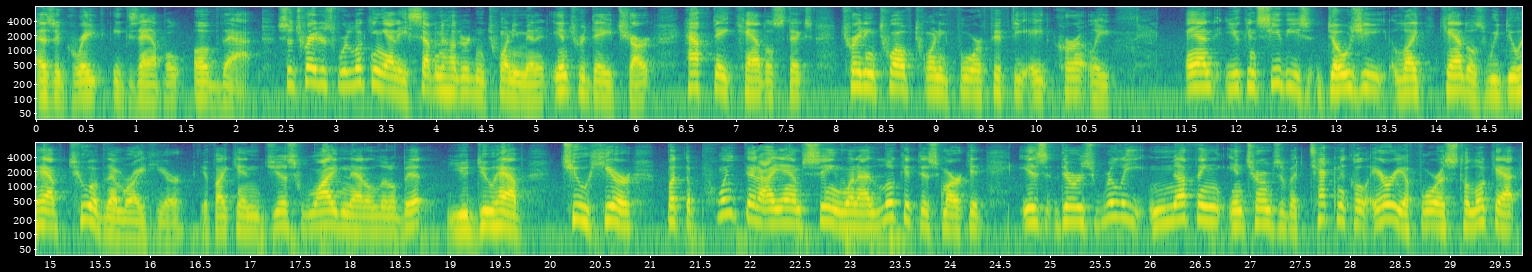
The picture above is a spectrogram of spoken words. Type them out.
as a great example of that. So traders, we're looking at a 720 minute intraday chart, half day candlesticks, trading 1224.58 currently. And you can see these doji-like candles. We do have two of them right here. If I can just widen that a little bit, you do have two here. But the point that I am seeing when I look at this market is there is really nothing in terms of a technical area for us to look at,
